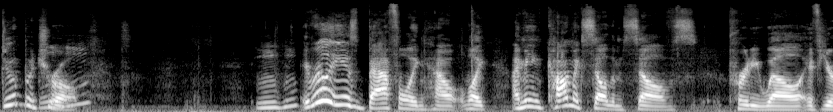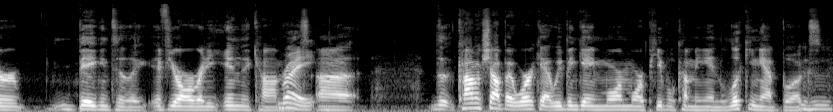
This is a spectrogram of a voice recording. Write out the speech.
Doom Patrol. Mm-hmm. It really is baffling how like I mean comics sell themselves pretty well if you're big into the if you're already in the comics. Right. Uh, the comic shop I work at, we've been getting more and more people coming in looking at books, Mhm.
